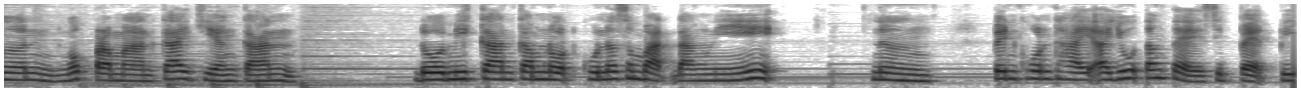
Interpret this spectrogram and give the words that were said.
เงินงบประมาณใกล้เคียงกัน โดยมีการกำหนดคุณสมบัติดังนี้ 1. เป็นคนไทยอายุตั้งแต่ 18 ปี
